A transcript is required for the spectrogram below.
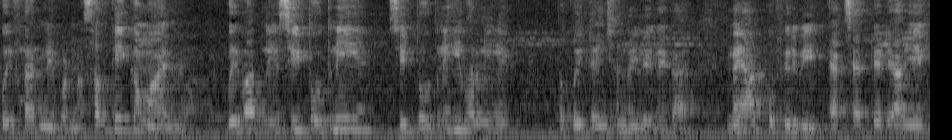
कोई फ़र्क नहीं पड़ना। सबके ही कम आए हैं। कोई बात नहीं सीट तो उतनी ही है सीट तो उतनी ही भरनी है तो कोई टेंशन नहीं लेने का है। मैं आपको फिर भी एक्सेप्टेड एक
